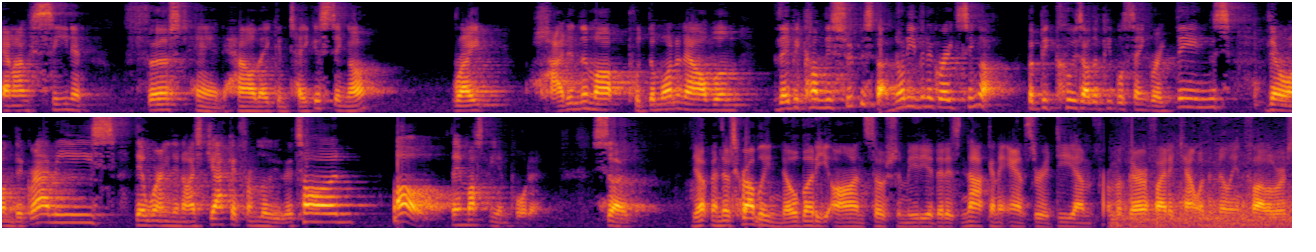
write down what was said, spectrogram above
and I've seen it firsthand how they can take a singer, right? heighten them up, put them on an album, they become this superstar. Not even a great singer, but because other people are saying great things, they're on the Grammys, they're wearing the nice jacket from Louis Vuitton. Oh, they must be important. So Yep, and there's probably nobody on social media that is not going to answer a DM from a verified account with a million followers.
